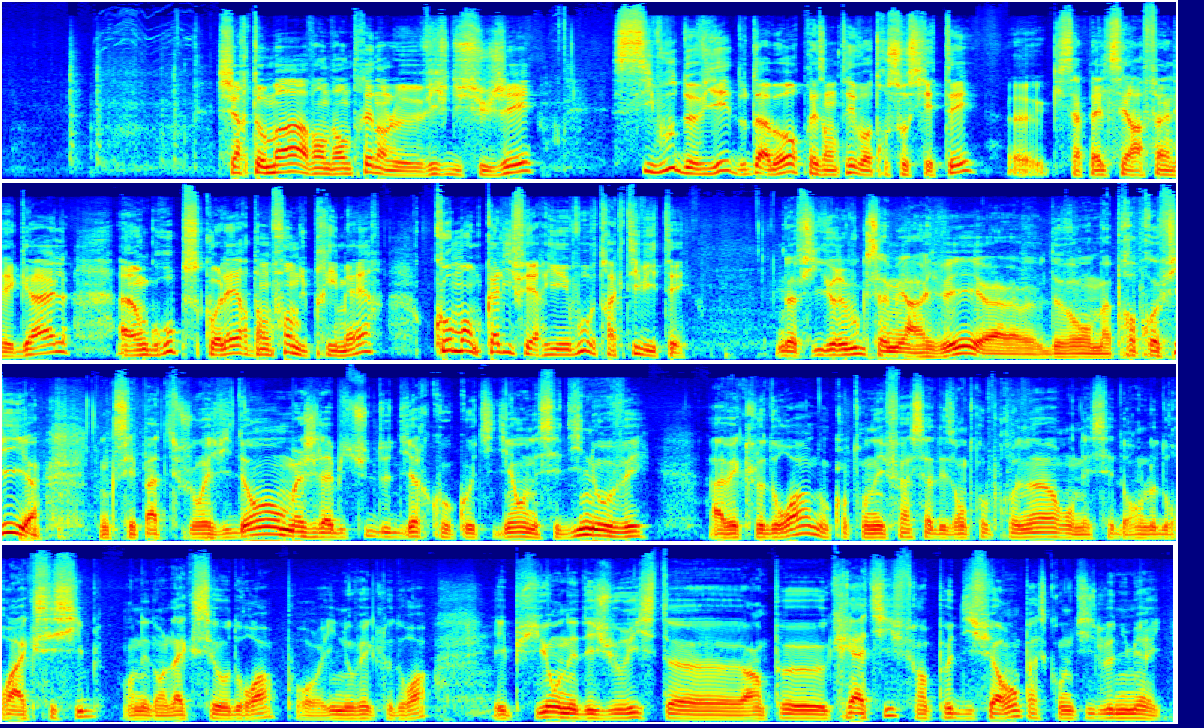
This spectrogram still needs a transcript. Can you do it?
Cher Thomas, avant d'entrer dans le vif du sujet, si vous deviez tout d'abord présenter votre société, euh, qui s'appelle Séraphin Légal, à un groupe scolaire d'enfants du primaire, comment qualifieriez-vous votre activité? Bah, Figurez-vous que ça m'est arrivé euh, devant ma propre fille, donc c'est pas toujours évident. Moi j'ai l'habitude de dire qu'au quotidien on essaie d'innover avec le droit. Donc quand on est face à des entrepreneurs, on essaie rendre le droit accessible, on est dans l'accès au droit pour innover avec le droit. Et puis on est des juristes euh, un peu créatifs, un peu différents parce qu'on utilise le numérique.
